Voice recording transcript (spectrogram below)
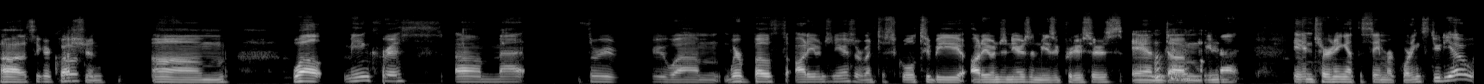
Uh, that's a good question. Um, well, me and Chris um, met through um, we're both audio engineers or went to school to be audio engineers and music producers, and Okay. um, we met interning at the same recording studio,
